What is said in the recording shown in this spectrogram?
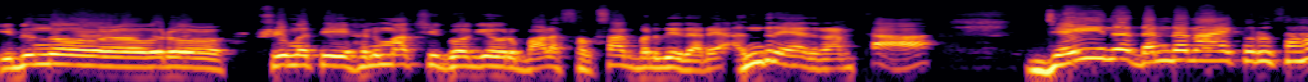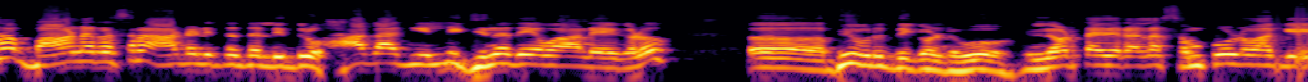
ಇದನ್ನು ಅವರು ಶ್ರೀಮತಿ ಹನುಮಾಕ್ಷಿ ಗೋಗಿ ಅವರು ಬಹಳ ಸೊಗಸಾಗಿ ಬರೆದಿದ್ದಾರೆ. ಅಂದ್ರೆ ಅದರ ಅರ್ಥ ಜೈನ ದಂಡನಾಯಕರು ಸಹ ಬಾಣರಸರ ಆಡಳಿತದಲ್ಲಿದ್ರು ಹಾಗಾಗಿ ಇಲ್ಲಿ ಜಿನ ದೇವಾಲಯಗಳು ಅಭಿವೃದ್ಧಿಗೊಂಡವು. ಇಲ್ಲಿ ನೋಡ್ತಾ ಇದ್ದೀರಲ್ಲ, ಸಂಪೂರ್ಣವಾಗಿ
